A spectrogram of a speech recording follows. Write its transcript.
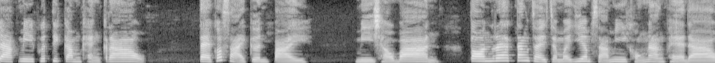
จากมีพฤติกรรมแข็งกร้าว แต่ก็สายเกินไป มีชาวบ้าน ตอนแรกตั้งใจจะมาเยี่ยมสามีของนางแพรดาว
